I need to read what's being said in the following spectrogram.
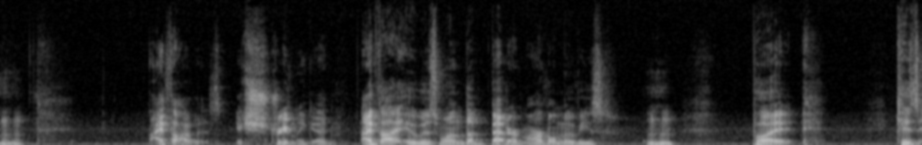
Mhm. I thought it was extremely good. I thought it was one of the better Marvel movies, mm-hmm. But because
